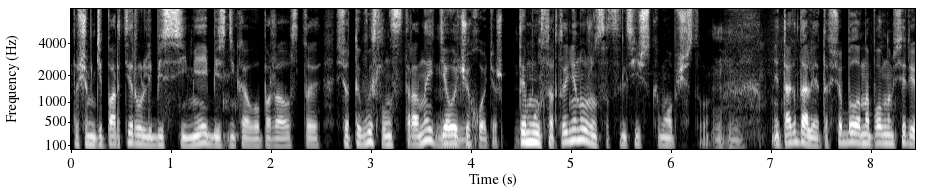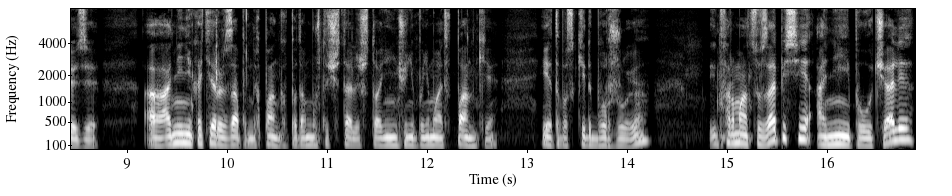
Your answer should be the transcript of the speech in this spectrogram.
Причем депортировали без семей, без никого, пожалуйста. Все, ты выслан из страны, mm-hmm. делай, что хочешь. Ты мусор, ты не нужен социалистическому обществу. Mm-hmm. И так далее. Это все было на полном серьезе. А они не котировали западных панков, потому что считали, что они ничего не понимают в панке. И это просто какие-то буржуи информацию записи они получали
